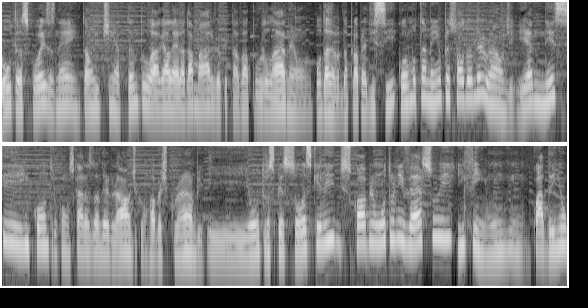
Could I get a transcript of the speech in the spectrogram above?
outras coisas, né? Então ele tinha tanto a galera da Marvel que tava por lá, né? Ou da, da própria DC, como também o pessoal do Underground. E é nesse encontro com os caras do Underground, com Robert Crumb e outras pessoas que ele descobre um outro universo e, enfim, um quadrinho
